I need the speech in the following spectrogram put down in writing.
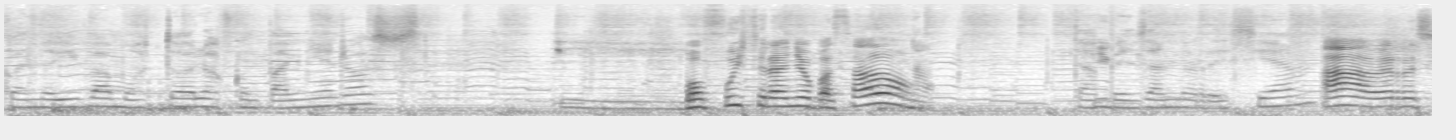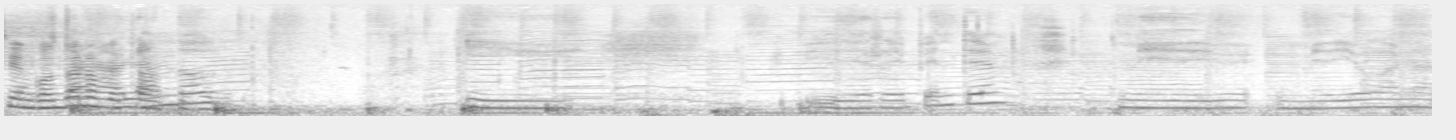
Cuando íbamos todos los compañeros y ¿Vos fuiste el año pasado? No. estaba pensando recién. Ah, a ver, recién, contanos qué hablando pensando. y, y de repente me, me dio ganas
